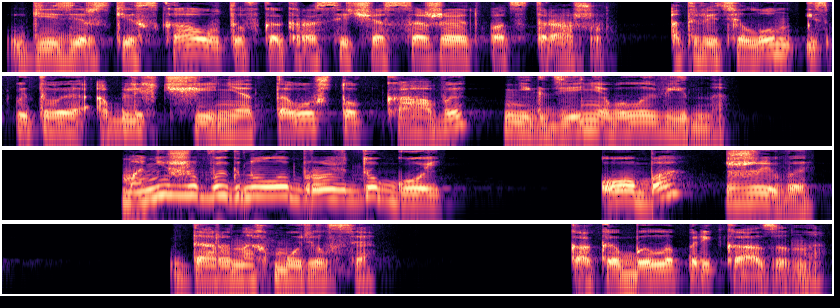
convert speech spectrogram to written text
Гизерских скаутов как раз сейчас сажают под стражу, ответил он, испытывая облегчение от того, что Кавы нигде не было видно. Манижа выгнула бровь дугой. Оба живы. Дара нахмурился. Как и было приказано.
